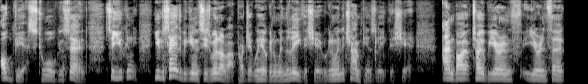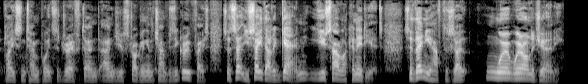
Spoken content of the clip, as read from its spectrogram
obvious to all concerned. So you can you can say at the beginning of the season we're not about project. We're here going to win the league this year. We're going to win the Champions League this year. And by October you're in you're in third place and ten points adrift, and, and you're struggling in the Champions League group phase. So say- you say that again, you sound like an idiot. So then you have to say we're we're on a journey.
